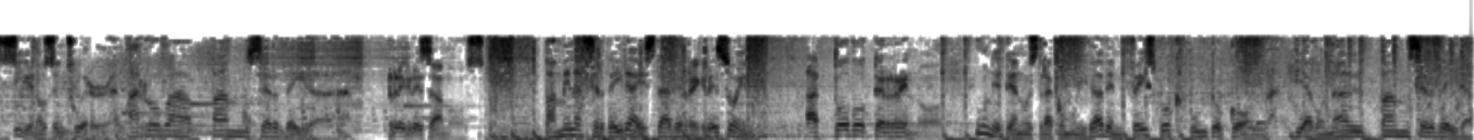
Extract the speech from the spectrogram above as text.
Síguenos en Twitter, arroba Pam Cerdeira. Regresamos. Pamela Cerdeira está de regreso en A Todo Terreno. Únete a nuestra comunidad en facebook.com, diagonal Pam Cerdeira.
